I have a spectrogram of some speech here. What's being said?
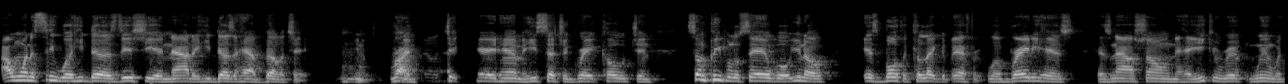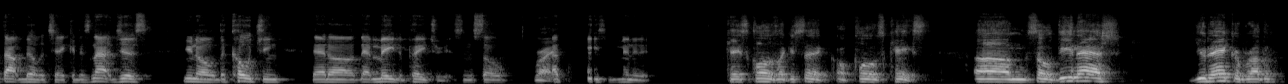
I want to see what he does this year now that he doesn't have Belichick. You know, Right. Belichick carried him, and he's such a great coach. And some people have said, well, you know, it's both a collective effort. Well, Brady has has now shown that hey, he can re- win without Belichick, and it's not just you know the coaching that uh that made the Patriots. And so I Right. think he's cemented it. Case closed, like you said, or closed case. Um, so D Nash, you the anchor, brother.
